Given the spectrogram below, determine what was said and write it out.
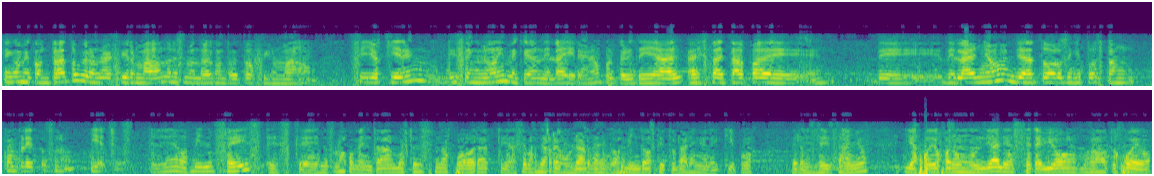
tengo mi contrato, pero no he firmado, no les he mandado el contrato firmado. Si ellos quieren, dicen no y me quedan en el aire, ¿no? Porque ahorita ya a esta etapa de, de- del año ya todos los equipos están completos, ¿no? Y hechos. El año 2006, este, nosotros comentábamos, tú eres una jugadora que hace más de regular desde el 2002 titular en el equipo de los 16 años y has podido jugar un mundial y se te vio mostrando tu juego.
